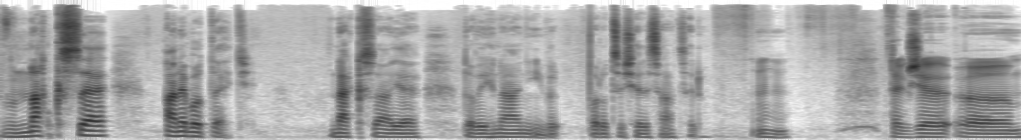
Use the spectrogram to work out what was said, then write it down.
v Nakse, anebo teď. Naksa je to vyhnání po roce 67. Hmm. Takže uh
